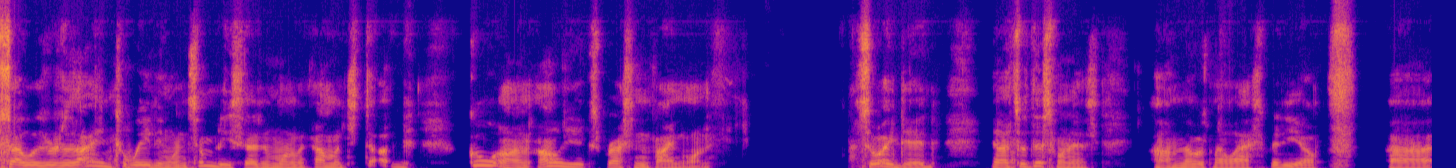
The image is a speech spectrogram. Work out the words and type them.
So I was resigned to waiting when somebody said in one of the comments, Doug, go on AliExpress and find one. So I did. And that's what this one is. Um, that was my last video. Uh,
